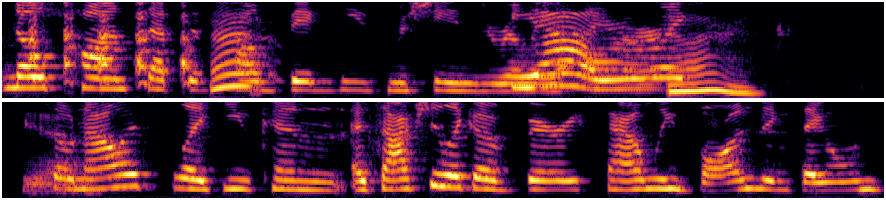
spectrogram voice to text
no concept of how big these machines really Yeah, are. you're like- Sure. So now it's like you can, it's actually like a very family bonding thing when we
